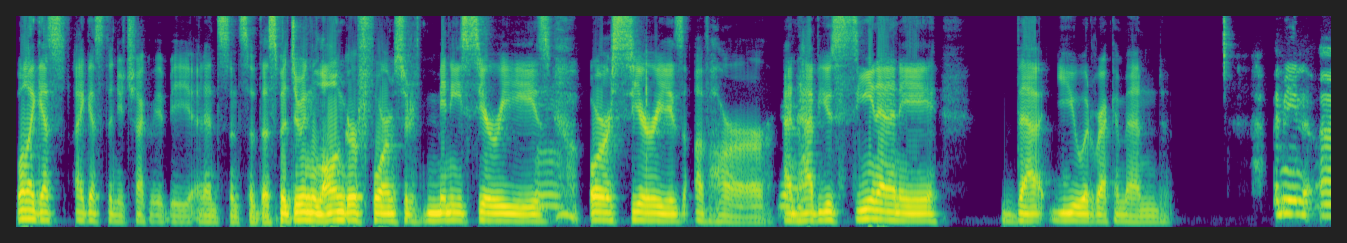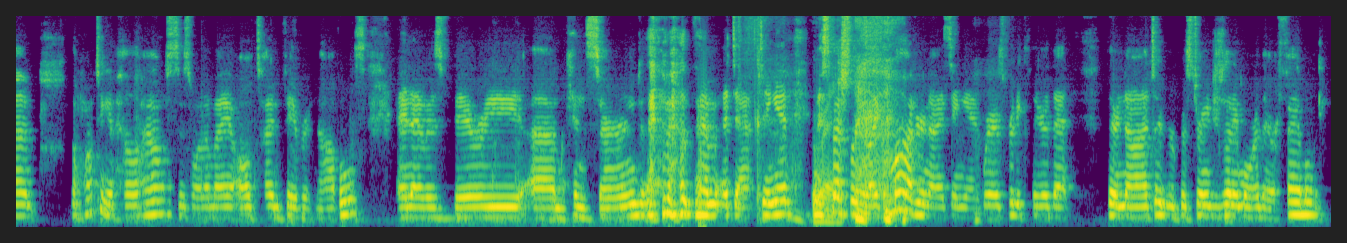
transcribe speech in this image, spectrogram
Well, I guess I guess the new check would be an instance of this, but doing longer form sort of mini series mm. or series of horror. Yeah. And have you seen any that you would recommend I mean, uh, The Haunting of Hill House is one of my all time favorite novels, and I was very um, concerned about them adapting it, and especially like modernizing it, where it's pretty clear that they're not a group of strangers anymore, they're a family.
